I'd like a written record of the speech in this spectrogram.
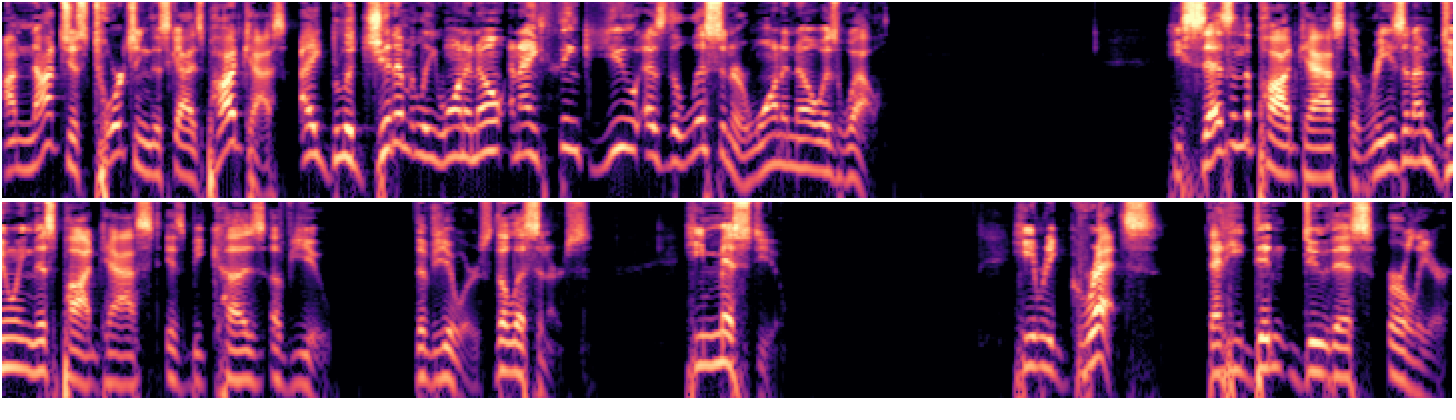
I'm not just torching this guy's podcast. I legitimately want to know, and I think you, as the listener, want to know as well. He says in the podcast, the reason I'm doing this podcast is because of you, the viewers, the listeners. He missed you. He regrets that he didn't do this earlier.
